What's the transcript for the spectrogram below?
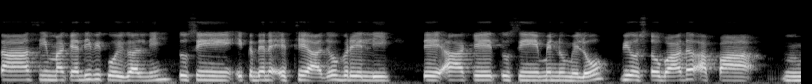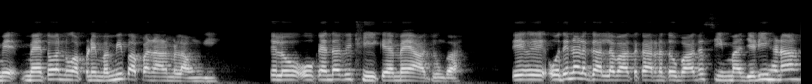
ਤਾਂ ਸੀਮਾ ਕਹਿੰਦੀ ਵੀ ਕੋਈ ਗੱਲ ਨਹੀਂ, ਤੁਸੀਂ ਇੱਕ ਦਿਨ ਇੱਥੇ ਆ ਜਾਓ ਬਰੇਲੀ ਤੇ ਆ ਕੇ ਤੁਸੀਂ ਮੈਨੂੰ ਮਿਲੋ, ਵੀ ਉਸ ਤੋਂ ਬਾਅਦ ਆਪਾਂ ਮੈਂ ਤੁਹਾਨੂੰ ਆਪਣੇ ਮੰਮੀ ਪਾਪਾ ਨਾਲ ਮਿਲਾਉਂਗੀ। ਚਲੋ ਉਹ ਕਹਿੰਦਾ ਵੀ ਠੀਕ ਹੈ, ਮੈਂ ਆ ਜਾਊਂਗਾ। ਤੇ ਉਹਦੇ ਨਾਲ ਗੱਲਬਾਤ ਕਰਨ ਤੋਂ ਬਾਅਦ ਸੀਮਾ ਜਿਹੜੀ ਹਨਾ,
